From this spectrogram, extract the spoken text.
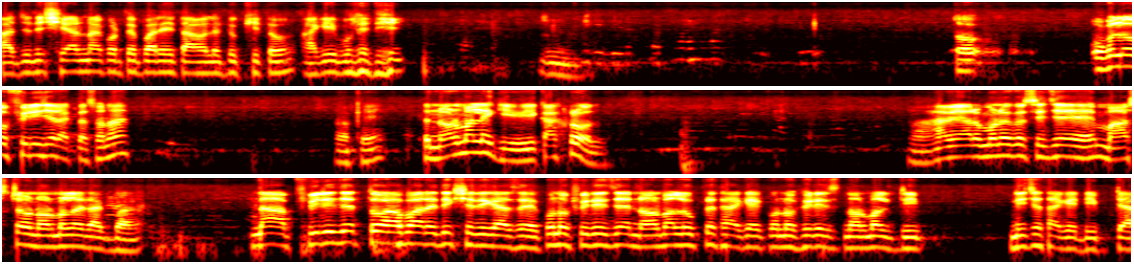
আর যদি শেয়ার না করতে পারি তাহলে দুঃখিত, আগেই বলে দিই। তো ওগুলো ফ্রিজে রাখতেছো না? ওকে তো নর্মালে কি কাঁকরোল? আমি আরও মনে করছি যে মাছটাও নর্মালে রাখবা। না ফ্রিজের তো আবার এদিক সেদিক আছে। কোনো ফ্রিজে নর্মাল উপরে থাকে, কোনো ফ্রিজ নর্মাল ডিপ নিচে থাকে ডিপটা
